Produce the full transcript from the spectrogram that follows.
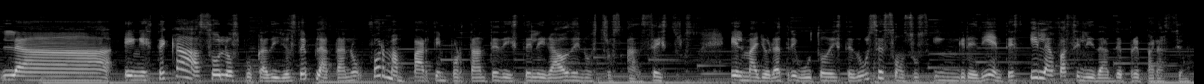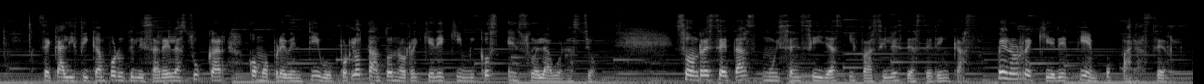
en este caso, los bocadillos de plátano forman parte importante de este legado de nuestros ancestros. El mayor atributo de este dulce son sus ingredientes y la facilidad de preparación. Se califican por utilizar el azúcar como preventivo, por lo tanto no requiere químicos en su elaboración. Son recetas muy sencillas y fáciles de hacer en casa, pero requiere tiempo para hacerlo.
